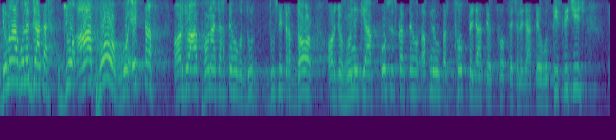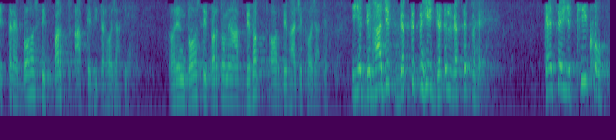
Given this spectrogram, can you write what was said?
दिमाग उलझ जाता है। जो आप हो, वो एक तरफ़, और जो आप होना चाहते हो, वो दूर दूसरी तरफ़ दौड़, और जो होने की आप कोशिश करते हो, अपने ऊपर थोपते जाते हो, थोपते चले जाते हो, वो तीसरी चीज़, इस तरह बहुत सी परत आपके भीतर हो जाती है। और इन बहुत सी परतों में आप विभक्त और विभाजित हो जाते हो। ये विभाजित व्यक्तित्व ही जटिल व्यक्तित्व है। कैसे ये ठीक हो?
